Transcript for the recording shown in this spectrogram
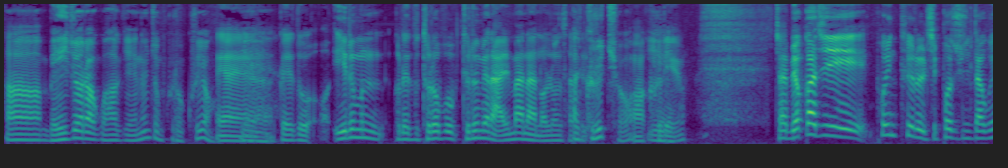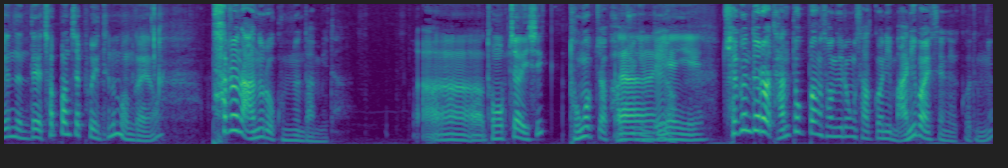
아, 메이저라고 하기에는 좀 그렇고요. 예, 예. 그래도 이름은 그래도 들어보 들으면 알만한 언론사들. 아, 그렇죠. 아, 그래요. 예. 자, 몇 가지 포인트를 짚어 주신다고 했는데 첫 번째 포인트는 뭔가요? 팔은 안으로 굽는답니다. 아, 동업자 의식? 동업자 봐주기인데요. 아, 예, 예. 최근 들어 단톡방 성희롱 사건이 많이 발생했거든요.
